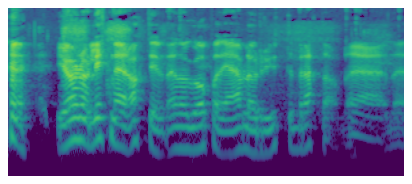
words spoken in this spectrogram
Gjøre noe litt mer aktivt enn å gå på de jævla rutebrettene. Det,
